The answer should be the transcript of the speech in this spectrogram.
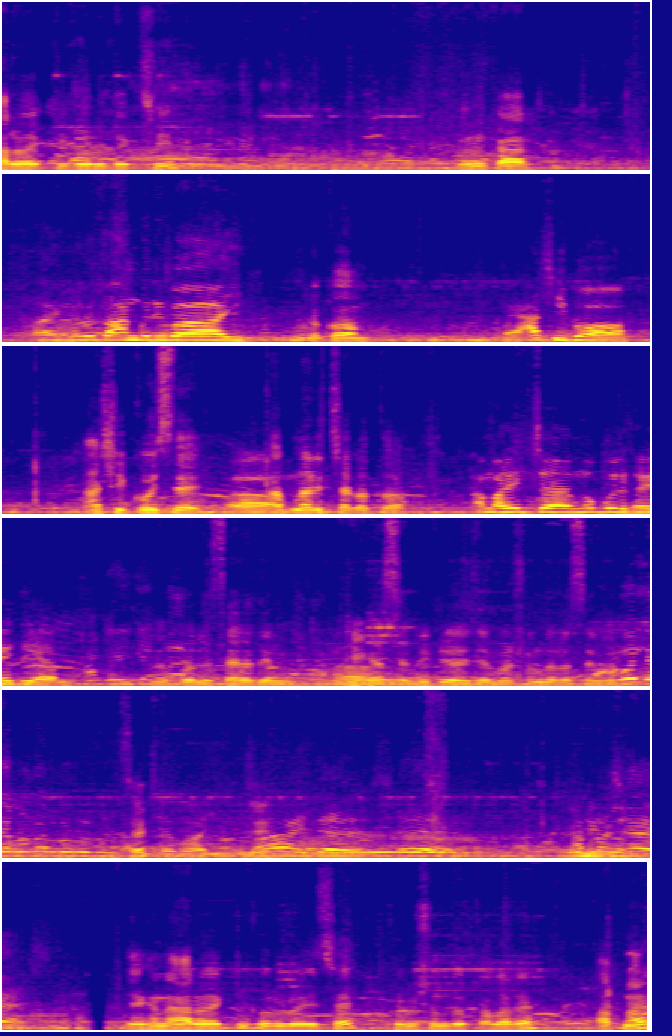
আরও একটি গরু দেখছি। গরু কার? গরু তো আঙ্গুরি ভাই। এরকম ভাই আশি গো। আশি কইছে? হ্যাঁ। আপনার ইচ্ছা কত? আমার ইচ্ছা নব্বই ছেড়ে দিয়ে নব্বই ছেড়ে দিব। ঠিক আছে বিক্রি হয়ে যাব সুন্দর আছে এখানে আরও একটি গরু রয়েছে খুবই সুন্দর কালারের। আপনার?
